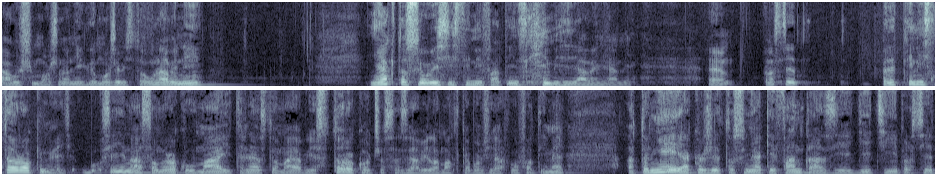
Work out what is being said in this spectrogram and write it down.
a už možno niekto môže byť z toho unavený. Nejak to súvisí s tými fatinskými zjaveniami. E, proste pred tými 100 rokmi, veď, v 17. roku, v máji, 13. maja, bude 100 rokov, čo sa zjavila Matka Božia vo Fatime. A to nie je ako, že to sú nejaké fantázie detí, proste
